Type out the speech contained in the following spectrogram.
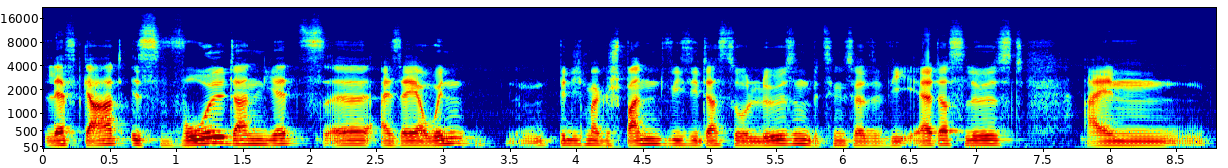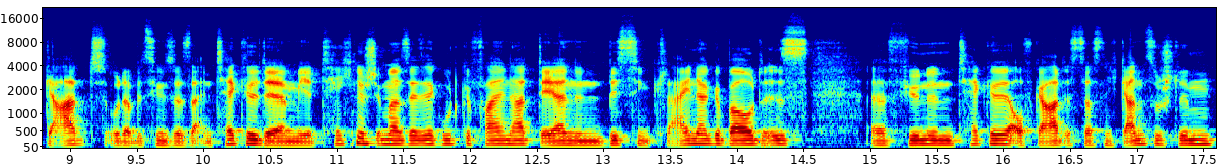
Left Guard ist wohl dann jetzt äh, Isaiah Wynn. Bin ich mal gespannt, wie sie das so lösen, beziehungsweise wie er das löst ein Guard oder beziehungsweise ein Tackle, der mir technisch immer sehr, sehr gut gefallen hat, der ein bisschen kleiner gebaut ist äh, für einen Tackle. Auf Guard ist das nicht ganz so schlimm.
